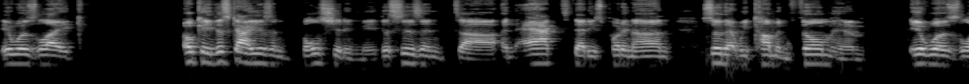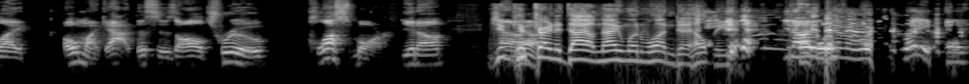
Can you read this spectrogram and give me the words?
it was like, okay, this guy isn't bullshitting me. This isn't uh, an act that he's putting on so that we come and film him it was like, oh my God, this is all true, plus more, you know? Jim uh, kept trying to dial 911 to help me. you know, it was great. And,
